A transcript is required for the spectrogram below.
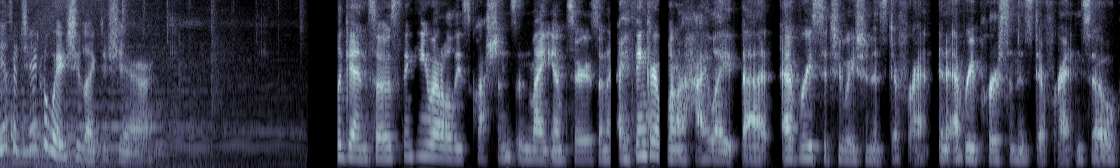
Any other takeaways you'd like to share? Again, so I was thinking about all these questions and my answers, and I think I want to highlight that every situation is different and every person is different. And so,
